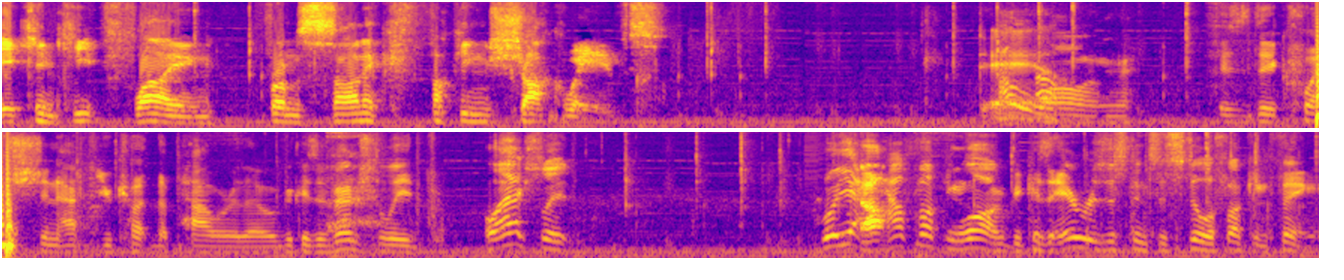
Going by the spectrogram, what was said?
it can keep flying from sonic fucking shockwaves. Damn. How long is the question after you cut the power, though? Because eventually, well, actually, well, yeah, Ah. how fucking long? Because air resistance is still a fucking thing.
